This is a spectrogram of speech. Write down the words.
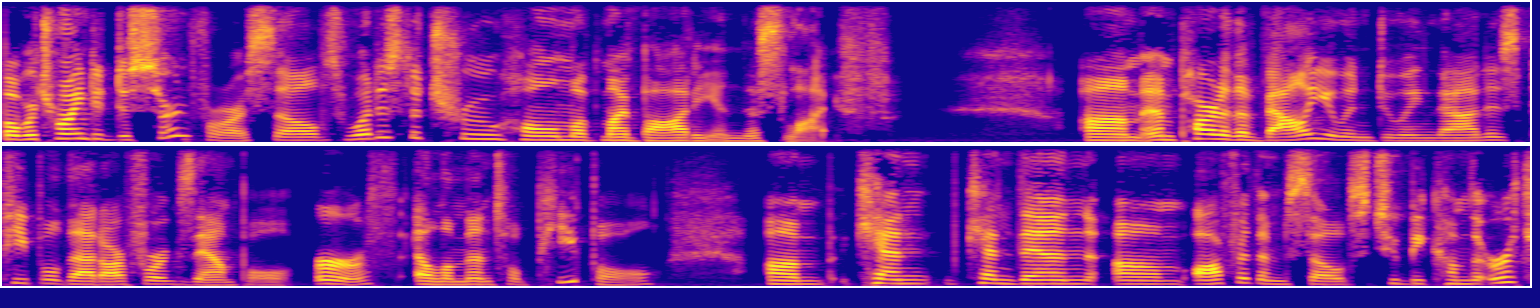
But we're trying to discern for ourselves what is the true home of my body in this life? Um, and part of the value in doing that is people that are, for example, earth elemental people um, can can then um, offer themselves to become the earth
